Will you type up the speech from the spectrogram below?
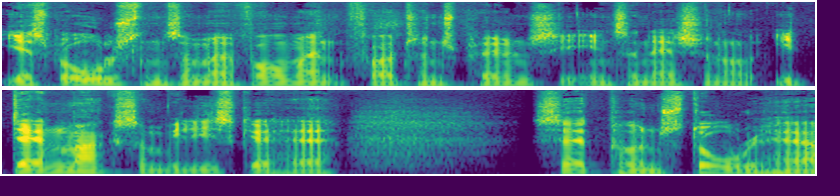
Jesper Olsen, som er formand for Transparency International i Danmark, som vi lige skal have sat på en stol her.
